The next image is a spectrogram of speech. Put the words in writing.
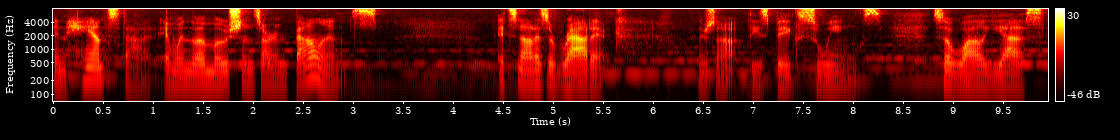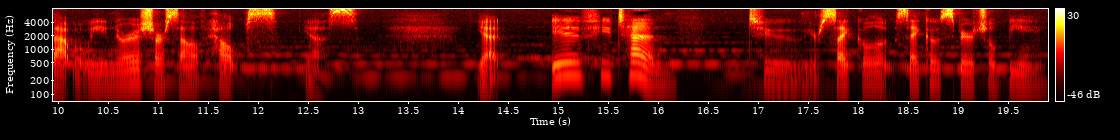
enhance that. And when the emotions are in balance, it's not as erratic. There's not these big swings. So while yes, that what we nourish ourselves helps, yes. Yet if you tend to your psycho psycho spiritual being,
